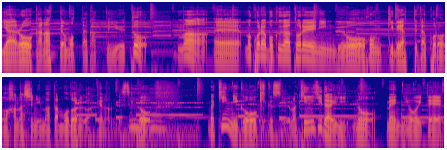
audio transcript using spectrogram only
やろうかなって思ったかっていうとまあ、えーまあ、これは僕がトレーニングを本気でやってた頃の話にまた戻るわけなんですけど、うんうん。まあ、筋肉を大きくする、まあ、筋肥大の面において、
